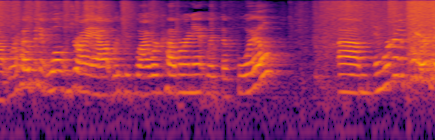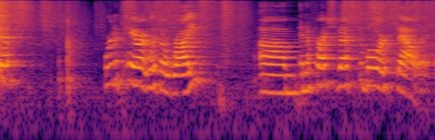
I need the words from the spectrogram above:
out. We're hoping it won't dry out, which is why we're covering it with the foil. Um, and we're gonna pair this, we're gonna pair it with a rice um, and a fresh vegetable or salad.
